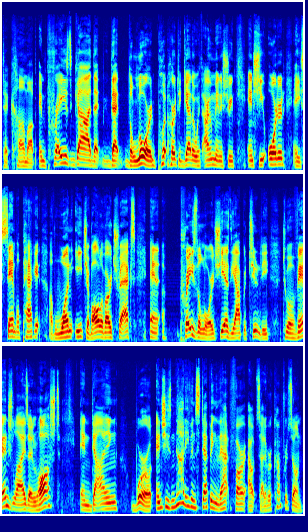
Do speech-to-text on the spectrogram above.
to come up and praise God that that the Lord put her together with our ministry and she ordered a sample packet of one each of all of our tracts and uh, praise the Lord she has the opportunity to evangelize a lost and dying world and she's not even stepping that far outside of her comfort zone.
